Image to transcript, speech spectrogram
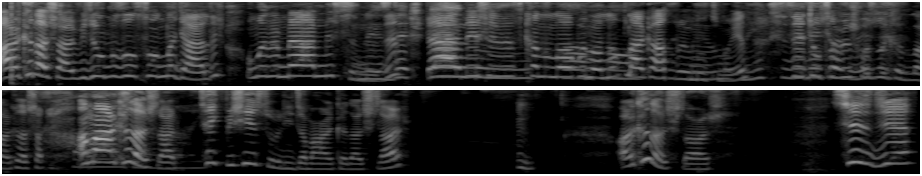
Arkadaşlar videomuzun sonuna geldik. Umarım beğenmişsinizdir. Beğendiyseniz kanala abone olup like atmayı unutmayın. Size çok seviyoruz. çok Hoşça kalın arkadaşlar. Ama arkadaşlar tek bir şey söyleyeceğim arkadaşlar. Arkadaşlar sizce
